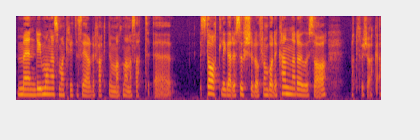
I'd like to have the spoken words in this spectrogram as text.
Men det är många som har kritiserat det faktum att man har satt eh, statliga resurser då från både Kanada och USA att försöka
